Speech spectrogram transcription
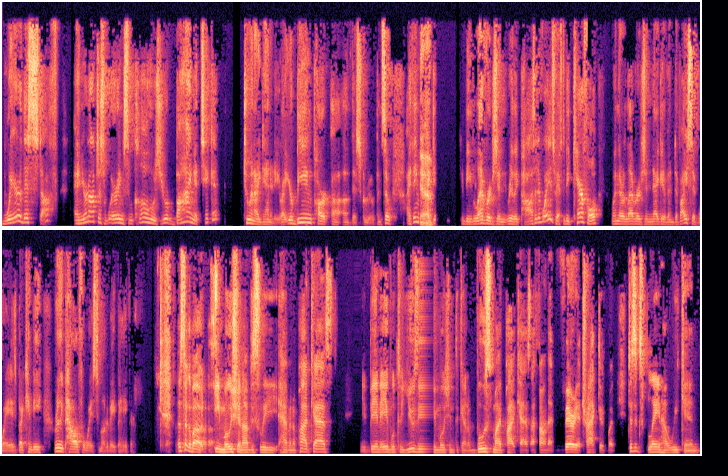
wear this stuff and you're not just wearing some clothes, you're buying a ticket to an identity, right? You're being part uh, of this group. And so I think yeah. identity can be leveraged in really positive ways. We have to be careful when they're leveraged in negative and divisive ways, but can be really powerful ways to motivate behavior. Let's talk about emotion. Obviously, having a podcast, being able to use emotion to kind of boost my podcast. I found that very attractive, but just explain how we can,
